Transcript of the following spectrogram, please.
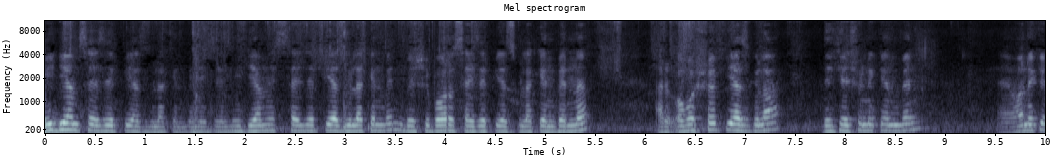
মিডিয়াম সাইজের পেঁয়াজগুলা কিনবেন। এই যে মিডিয়াম সাইজের পেঁয়াজগুলা কিনবেন, বেশি বড় সাইজের পেঁয়াজগুলা কিনবেন না। আর অবশ্যই পেঁয়াজগুলা দেখে শুনে কিনবেন। অনেকে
